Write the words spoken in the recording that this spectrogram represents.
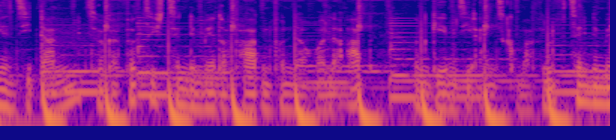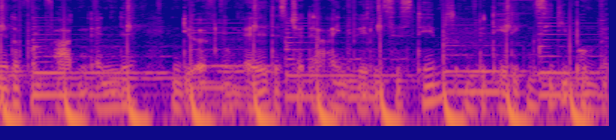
Ziehen Sie dann ca. 40 cm Faden von der Rolle ab und geben Sie 1,5 cm vom Fadenende in die Öffnung L des Jet-R-Einfädelsystems und betätigen Sie die Pumpe.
